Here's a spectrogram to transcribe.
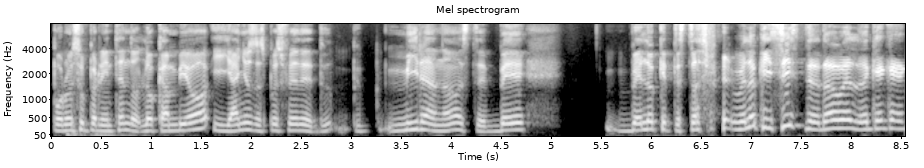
por un Super Nintendo. Lo cambió y años después fue de, "Dude, mira, ¿no? Este, ve, ve lo que te estás, ve lo que hiciste, ¿no? ¿Qué, qué,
